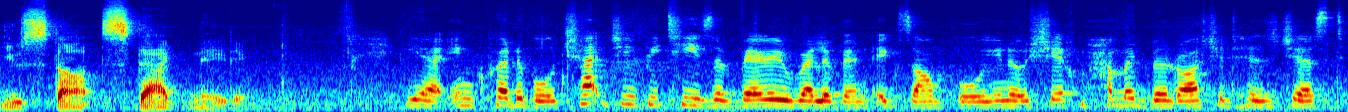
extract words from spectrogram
you start stagnating. Yeah, incredible. ChatGPT is a very relevant example. You know, Sheikh Mohammed bin Rashid has just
